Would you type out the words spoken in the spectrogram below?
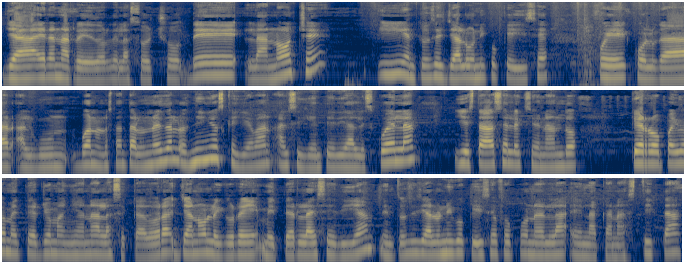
Ya eran alrededor de las 8 de la noche y entonces ya lo único que hice fue colgar algún, bueno, los pantalones de los niños que llevan al siguiente día a la escuela y estaba seleccionando qué ropa iba a meter yo mañana a la secadora. Ya no logré meterla ese día, entonces ya lo único que hice fue ponerla en la canastita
